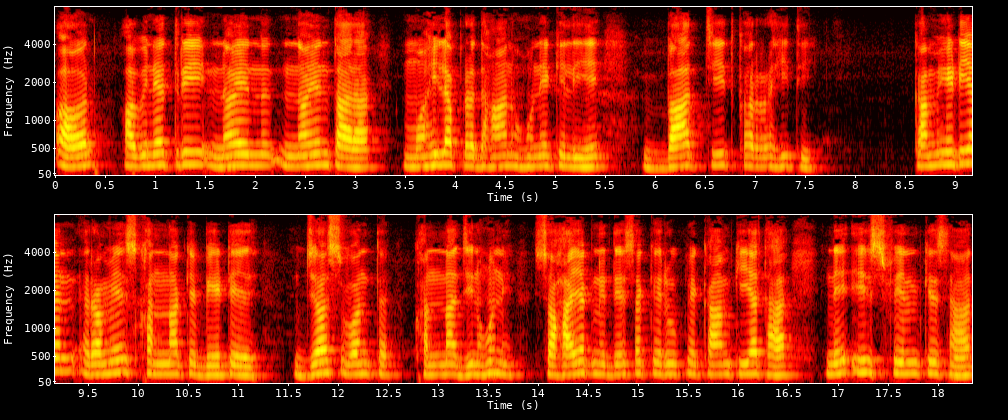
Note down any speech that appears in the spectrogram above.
और अभिनेत्री नयन, नयनतारा महिला प्रधान होने के लिए बातचीत कर रही थी। कॉमेडियन रमेश खन्ना के बेटे जसवंत खन्ना, जिन्होंने सहायक निर्देशक के रूप में काम किया था, ने इस फ़िल्म के साथ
